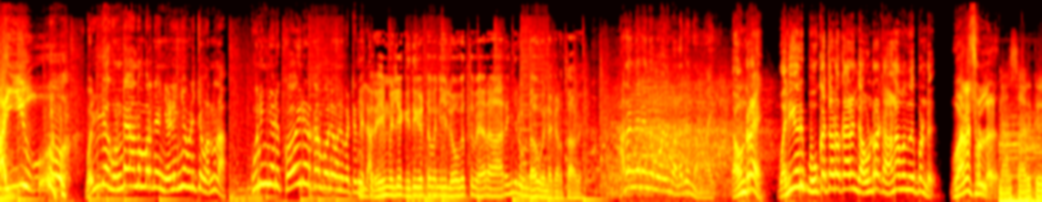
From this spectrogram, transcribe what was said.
അയ്യോ. വലിയ ഗുണ്ടയാന്നും പറഞ്ഞ ഞെളിഞ്ഞു പിടിച്ച് വന്നതാ. കുനിഞ്ഞൊരു കോയിലെടുക്കാൻ പോലും അവന് പറ്റുന്നില്ല. ഇത്രയും വലിയ ഗതികെട്ടവൻ ഈ ലോകത്ത് വേറെ ആരെങ്കിലും ഉണ്ടാവും എന്റെ കർത്താവേ. അതങ്ങനെ അങ്ങ് പോയത് വളരെ നന്നായി ഗൗണ്ടറെ വലിയൊരു പൂക്കച്ചവടക്കാരൻ ഗൗണ്ടറെ കാണാമെന്ന് നിൽപ്പുണ്ട് വര சொல்லு நான் சாருக்கு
